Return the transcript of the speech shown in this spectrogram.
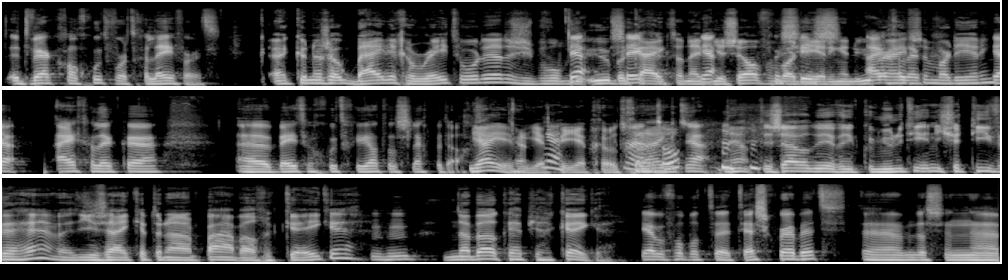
het werk gewoon goed wordt geleverd. Eh, kunnen ze ook beide gerate worden? Dus als je bijvoorbeeld Ja, zeker. bekijkt, dan heb Ja, je zelf een precies. waardering en Uber heeft Eigenlijk- een waardering. Ja, eigenlijk eh, eh, beter goed gejat dan slecht bedacht. Ja, je, je, hebt, je hebt groot gelijk. Ja. Ja. Er zijn wel weer van die community-initiatieven. Hè? Je zei, ik heb er naar een paar wel gekeken. Mhm. Naar welke heb je gekeken? Ja, bijvoorbeeld eh TaskRabbit. Ehm, dat is een, eh,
